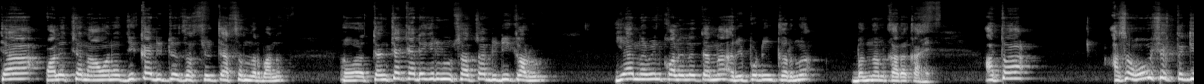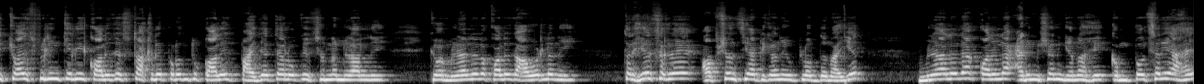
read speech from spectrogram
त्या कॉलेजच्या नावानं जे काय डिटेल्स असतील त्या संदर्भानं त्यांच्या कॅटेगरीनुसारचा डी डी काढून या नवीन कॉलेजला त्यांना रिपोर्टिंग करणं बंधनकारक आहे. आता असं होऊ शकतं की चॉईस फिलिंग केली कॉलेजेस टाकले परंतु कॉलेज पाहिजे त्या लोकेशनला मिळालं नाही किंवा मिळालेलं कॉलेज आवडलं नाही तर हे सगळे ऑप्शन्स या ठिकाणी उपलब्ध नाही आहेत मिळालेल्या कॉलेजला ॲडमिशन घेणं हे कंपल्सरी आहे.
